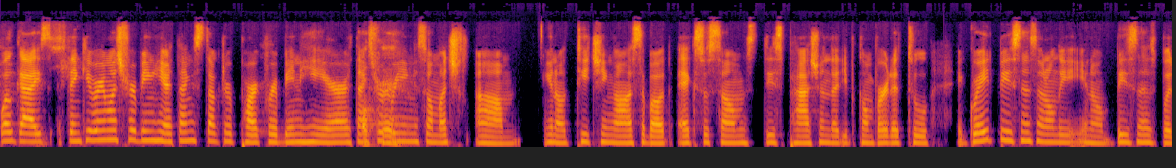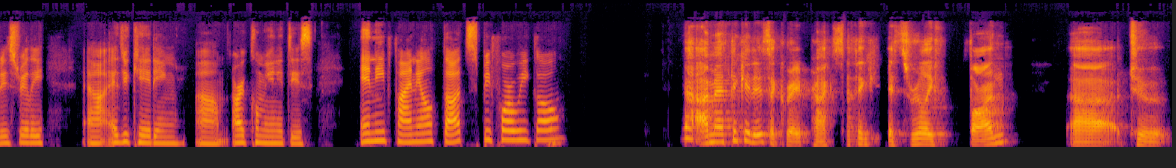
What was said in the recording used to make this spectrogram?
Well, guys, thank you very much for being here. Thanks, Dr. Park, for being here. Thanks for bringing so much, um, you know, teaching us about exosomes, this passion that you've converted to a great business, not only, you know, business, but it's really uh, educating um, our communities. Any final thoughts before we go? Yeah, I mean, I think it is a great practice. I think it's really fun uh, to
